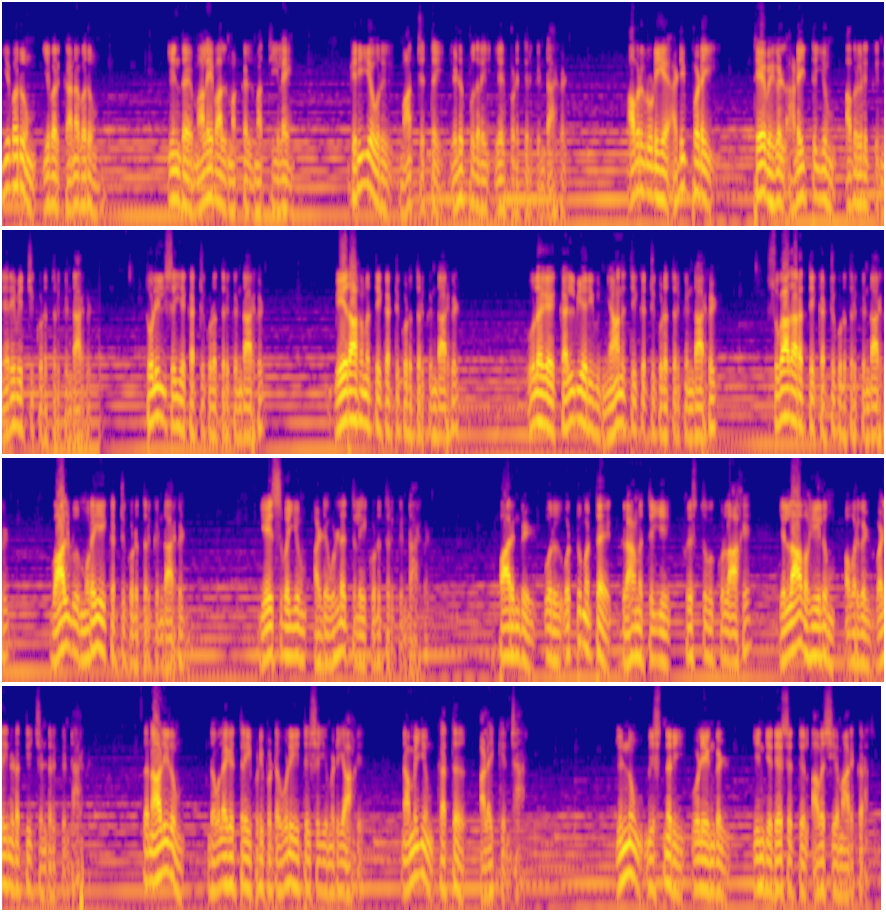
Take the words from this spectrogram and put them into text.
இவரும் இவர் கணவரும் இந்த மலைவாழ் மக்கள் மத்தியிலே பெரிய ஒரு மாற்றத்தை எழுப்புதலை ஏற்படுத்தியிருக்கின்றார்கள். அவர்களுடைய அடிப்படை தேவைகள் அனைத்தையும் அவர்களுக்கு நிறைவேற்றி கொடுத்திருக்கின்றார்கள். தொழில் செய்ய கற்றுக் கொடுத்திருக்கின்றார்கள். வேதாகமத்தை கற்றுக் கொடுத்திருக்கின்றார்கள். உலக கல்வி அறிவு ஞானத்தை கற்றுக் கொடுத்திருக்கின்றார்கள். சுகாதாரத்தை கற்றுக் கொடுத்திருக்கின்றார்கள். வாழ்வு முறையை கற்றுக் கொடுத்திருக்கின்றார்கள். இயேசுவையும் அவருடைய உள்ளத்திலே கொடுத்திருக்கின்றார்கள். பாருங்கள் ஒரு ஒட்டுமொத்த கிராமத்தையே கிறிஸ்துவுக்குள்ளாக எல்லா வகையிலும் அவர்கள் வழிநடத்தி சென்றிருக்கின்றார்கள். இந்த நாளிலும் இந்த உலகத்தில் இப்படிப்பட்ட ஊழியத்தை செய்யும்படியாக நம்மையும் கர்த்தர் அழைக்கின்றார். இன்னும் மிஷினரி ஊழியங்கள் இந்திய தேசத்தில் அவசியமாக இருக்கிறது.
